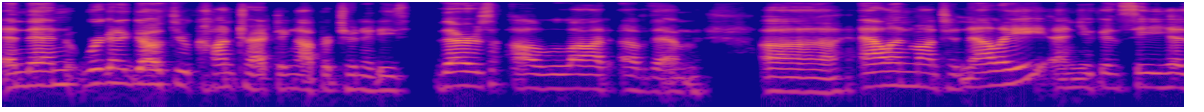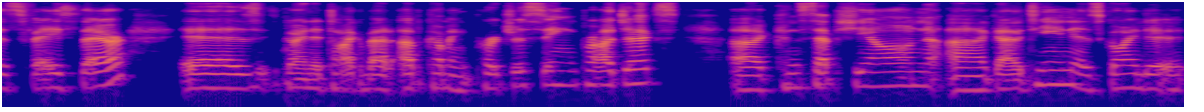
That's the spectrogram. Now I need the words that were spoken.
And then we're going to go through contracting opportunities. There's a lot of them. Uh, Alan Montanelli, and you can see his face there, is going to talk about upcoming purchasing projects. Uh, Concepcion uh, Gautin is going to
